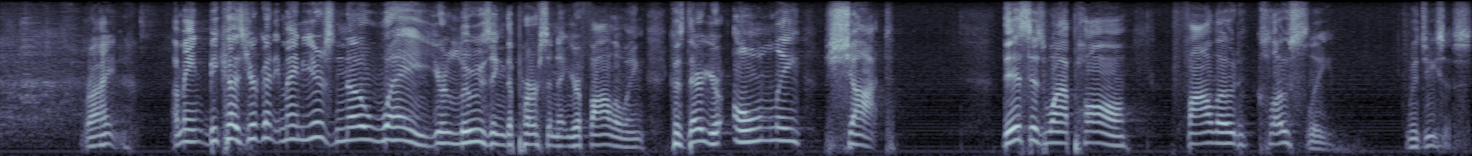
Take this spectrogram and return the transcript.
right? I mean, because you're going to, man, there's no way you're losing the person that you're following because they're your only shot. This is why Paul followed closely with Jesus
